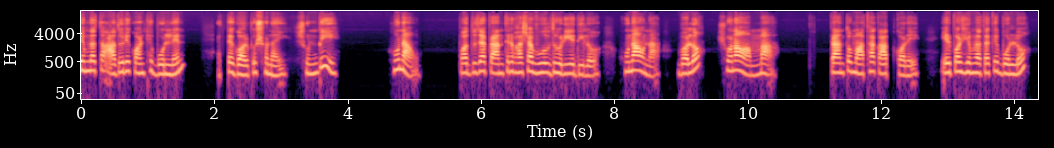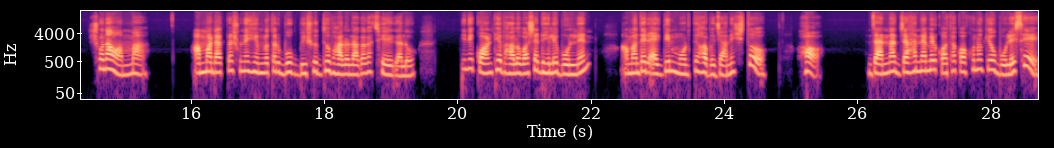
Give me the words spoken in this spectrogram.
হেমলতা আদরে কণ্ঠে বললেন, একটা গল্প শোনাই। শুনবি? হুনাও পদ্মজা প্রান্তের ভাষা ভুল ধরিয়ে দিল। হুনাও না, বলো, শোনাও আম্মা। প্রান্ত মাথা কাত করে। এরপর হেমলতাকে বলল, শোনাও আম্মা। আম্মা ডাকটা শুনে হেমলতার বুক বিশুদ্ধ ভালো লাগা ছেয়ে গেল। তিনি কণ্ঠে ভালোবাসা ঢেলে বললেন, আমাদের একদিন মরতে হবে, জানিস তো? হ। জান্নাত জাহান্নামের কথা কখনো কেউ বলেছে?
